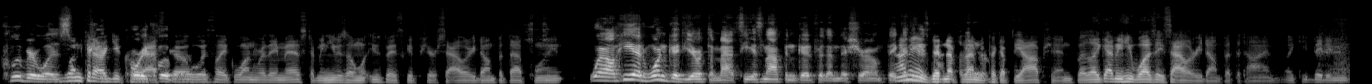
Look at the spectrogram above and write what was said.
Kluber was. One could argue Corey Carrasco Kluber. was like one where they missed. I mean, he was almost he was basically a pure salary dump at that point. Well, he had one good year with the Mets. He has not been good for them this year. I don't think. I mean, think he's good enough for them to pick up the option, but like, I mean, he was a salary dump at the time. Like, he, they didn't.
